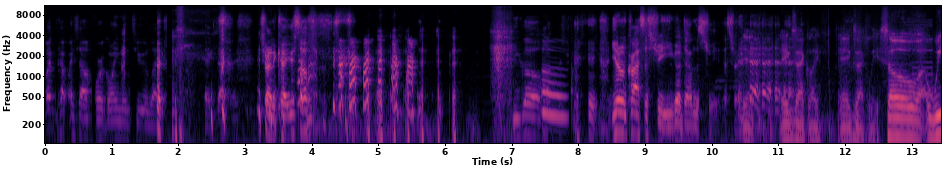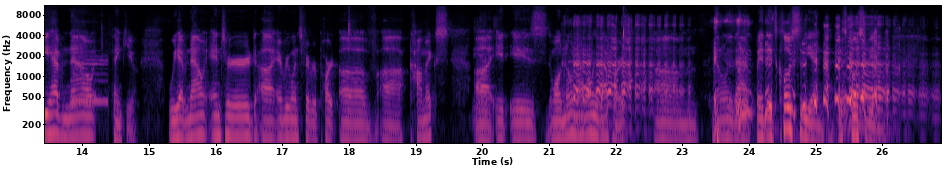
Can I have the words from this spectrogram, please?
fucking cut myself for going into like exactly Trying to cut yourself. You go Oh. you don't cross the street. You go down the street. That's right. yeah, exactly, exactly. So we have now. Thank you. We have now entered uh, everyone's favorite part of uh, comics. Uh, it is well, no, not only that part. Um, not only that, but it's close to the end. It's close to the end.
